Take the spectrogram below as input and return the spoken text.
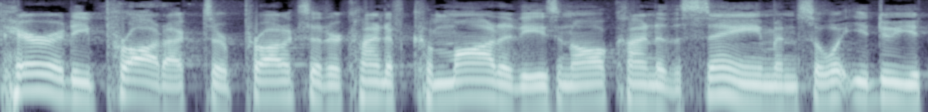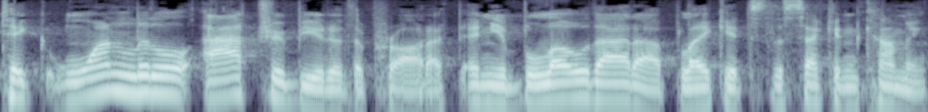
parity products or products that are kind of commodities and all kind of the same. And so what you do, you take one little attribute of the product and you blow that up like it's the second coming.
